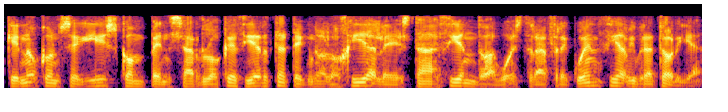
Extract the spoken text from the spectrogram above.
que no conseguís compensar lo que cierta tecnología le está haciendo a vuestra frecuencia vibratoria.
